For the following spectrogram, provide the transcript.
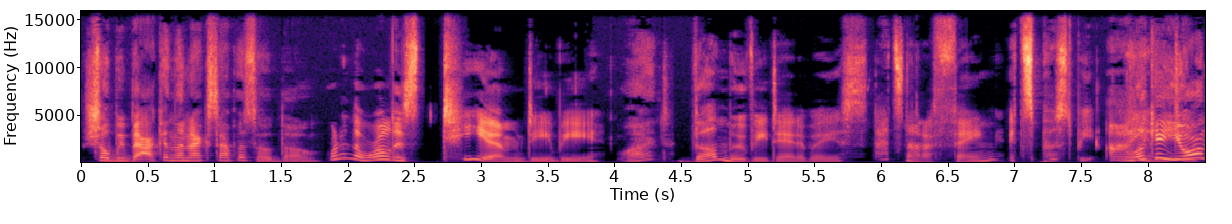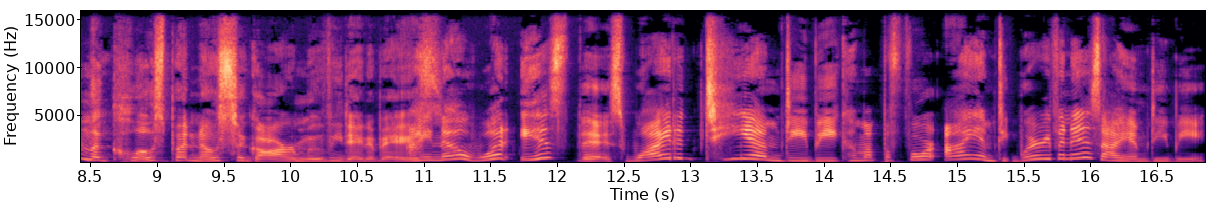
She'll be back in the next episode, though. What in the world is TMDB? What? The movie database? That's not a thing. It's supposed to be IMDb. Look at you on the close but no cigar movie database. I know. What is this? Why did TMDB come up before IMDb? Where even is IMDb?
